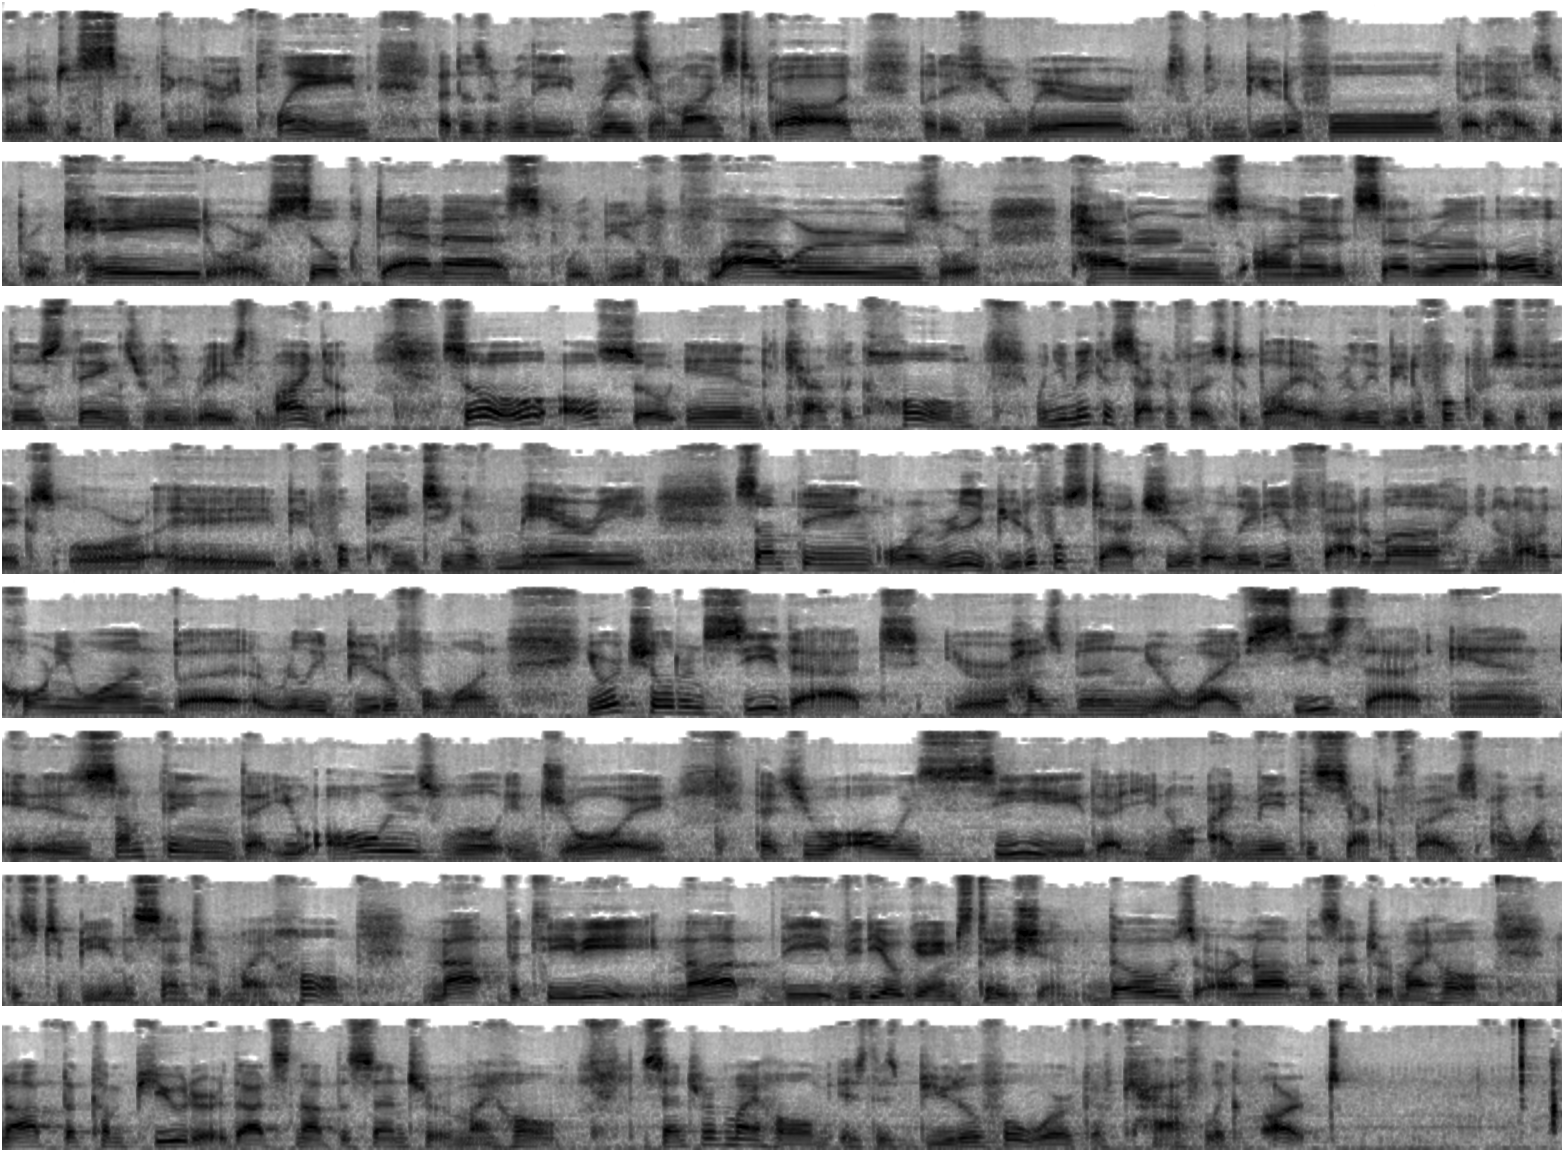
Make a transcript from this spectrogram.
you know, just something very plain, that doesn't really raise our minds to God. But if you wear something beautiful that has a brocade or silk damask with beautiful flowers or patterns on it, etc., all of those things really raise the mind up. So, also in the Catholic home, when you make a sacrifice to buy a really beautiful crucifix or a beautiful painting of Mary, something, or a really beautiful statue of Our Lady of Fatima, you know, not a corny one, but a really beautiful one. Your children see that, your husband, your wife sees that, and it is something that you always will enjoy, that you will always see that, you know, I made this sacrifice. I want this to be in the center of my home, not the TV, not the video game station. Those are not the center of my home, not the computer. That's not the center of my home. The center of my home is this beautiful work of Catholic art.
